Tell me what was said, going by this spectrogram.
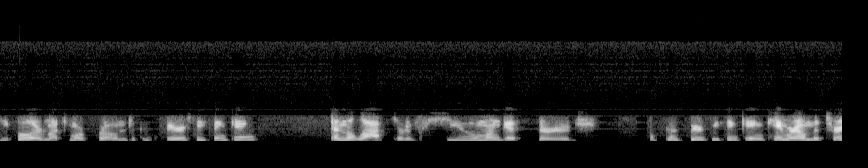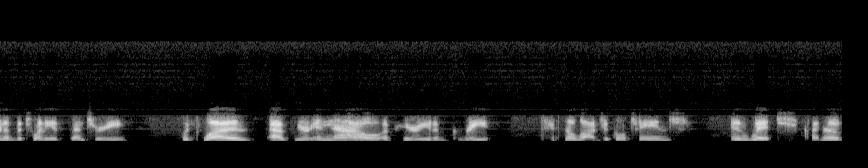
people are much more prone to conspiracy thinking. And the last sort of humongous surge of conspiracy thinking came around the turn of the 20th century, which was, as we're in now, a period of great technological change in which kind of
